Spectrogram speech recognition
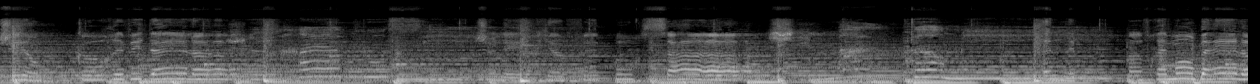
J'ai encore rêvé d'elle. Je, Je n'ai rien fait pour ça. J'ai mal dormi. Elle n'est pas vraiment belle.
